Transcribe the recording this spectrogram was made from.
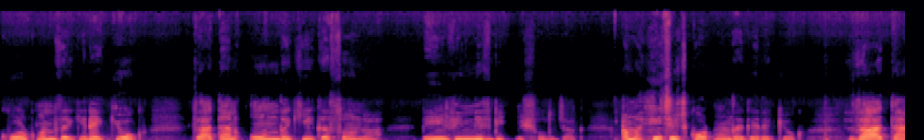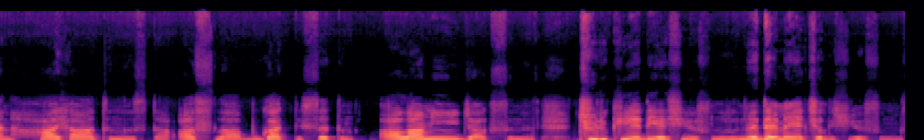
korkmanıza gerek yok. Zaten 10 dakika sonra benzininiz bitmiş olacak. Ama hiç hiç korkmanıza gerek yok. Zaten hayatınızda asla Bugatti satın alamayacaksınız. Türkiye'de yaşıyorsunuz. Ne demeye çalışıyorsunuz?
